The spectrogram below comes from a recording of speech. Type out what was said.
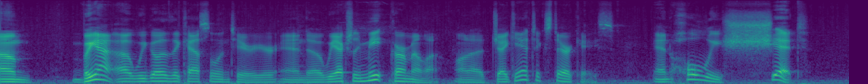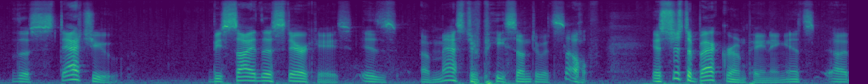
um, but yeah, uh, we go to the castle interior and uh, we actually meet Carmila on a gigantic staircase. And holy shit, the statue beside this staircase is a masterpiece unto itself. it's just a background painting. It's uh,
